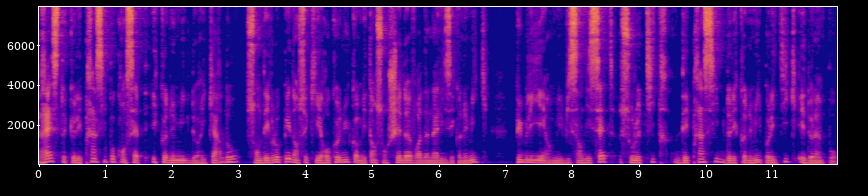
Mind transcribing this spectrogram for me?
Reste que les principaux concepts économiques de Ricardo sont développés dans ce qui est reconnu comme étant son chef-d'œuvre d'analyse économique, publié en 1817 sous le titre Des principes de l'économie politique et de l'impôt.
